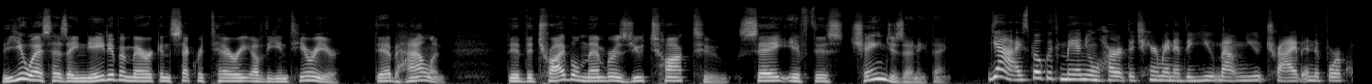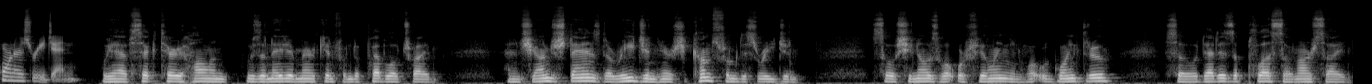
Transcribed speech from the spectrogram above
the U.S. has a Native American Secretary of the Interior, Deb Haaland. Did the tribal members you talked to say if this changes anything? Yeah, I spoke with Manuel Heart, the chairman of the Ute Mountain Ute tribe in the Four Corners region. We have Secretary Haaland, who's a Native American from the Pueblo tribe, and she understands the region here. She comes from this region, so she knows what we're feeling and what we're going through. So that is a plus on our side.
